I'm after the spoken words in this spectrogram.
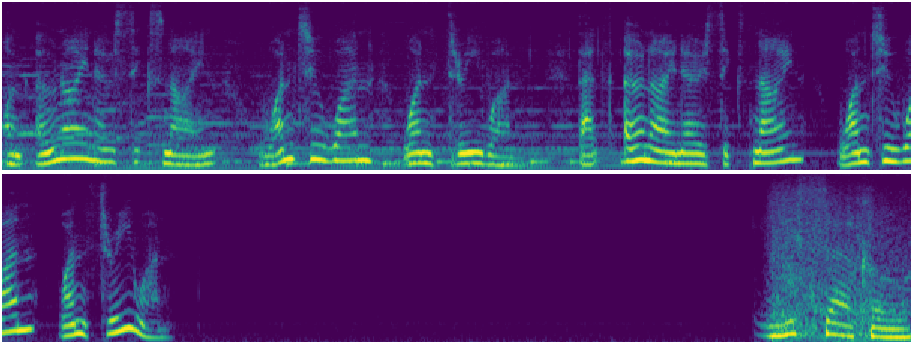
on 09069 121 131. That's 09069 121 131. In this circle,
